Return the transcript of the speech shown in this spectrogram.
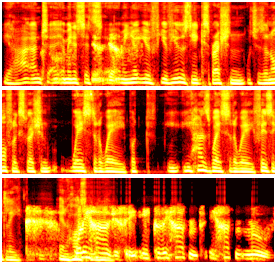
Yeah, and I mean, it's it's. Yeah, yeah. I mean, you, you've you've used the expression, which is an awful expression, wasted away. But he, he has wasted away physically in hospital. Well, he has. You see, because he, he, hasn't he hasn't moved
